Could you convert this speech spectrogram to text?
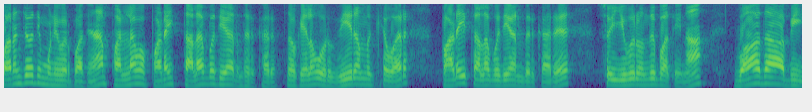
பரஞ்சோதி முனிவர் பார்த்தீங்கன்னா பல்லவ படை தளபதியாக இருந்திருக்காரு ஓகேங்களா ஒரு வீரமிக்கவர் படை தளபதியாக இருந்திருக்காரு. ஸோ இவர் வந்து பார்த்தீங்கன்னா வாதாபி.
